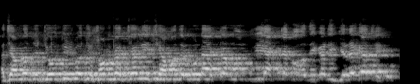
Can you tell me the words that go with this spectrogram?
আচ্ছা আমরা তো চৌত্রিশ বছর সরকার চালিয়েছি, আমাদের কোনো একটা মন্ত্রী, একটা অধিকারী জেলে গেছে?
